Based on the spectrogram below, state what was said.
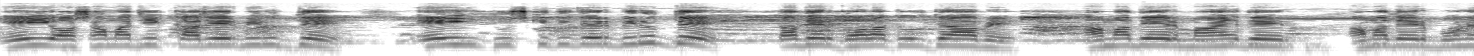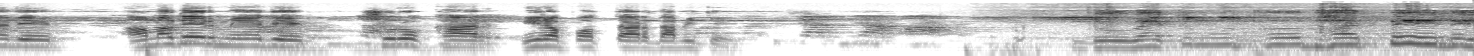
এই অসামাজিক কাজের বিরুদ্ধে, এই দুষ্কৃতীদের বিরুদ্ধে তাদের গলা তুলতে হবে। আমাদের মায়েদের, আমাদের বোনেদের আমাদের মেয়েদের সুরক্ষার নিরাপত্তার দাবিতে। দু এক মুঠো ভাত পেলে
